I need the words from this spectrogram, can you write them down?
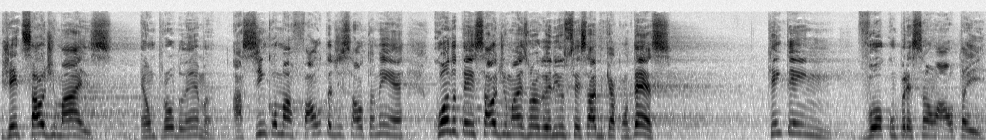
Gente, sal demais é um problema, assim como a falta de sal também é. Quando tem sal demais no organismo, vocês sabem o que acontece? Quem tem vô com pressão alta aí?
